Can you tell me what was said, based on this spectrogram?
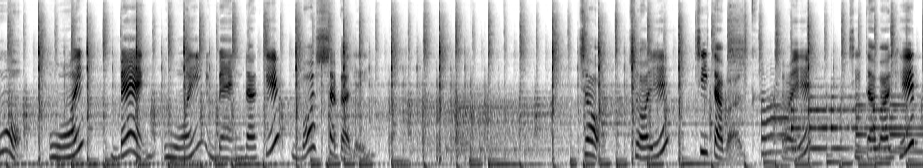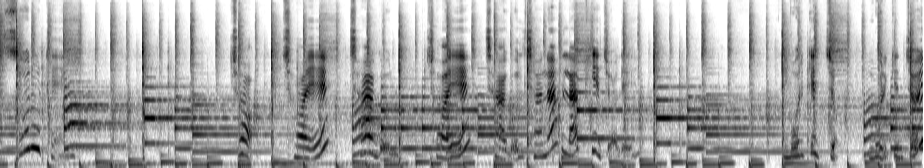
ও ওই ব্যাং ওই ব্যাং ডাকে বর্ষাকালে। চ, চয়ে চিতাবাঘ, চয়ে চিতাবাঘের সরু ঠ্যাং। ছ, ছয়ে ছাগল ছয়ে ছাগল ছানা লাফিয়ে চলে। বরকের চ বরকের জয়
